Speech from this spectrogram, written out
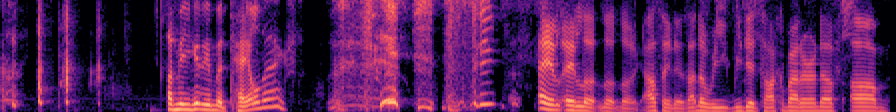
I mean, you gonna give him a tail next? Hey, hey, look, look, look. I'll say this. I know we we did talk about her enough. Um,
